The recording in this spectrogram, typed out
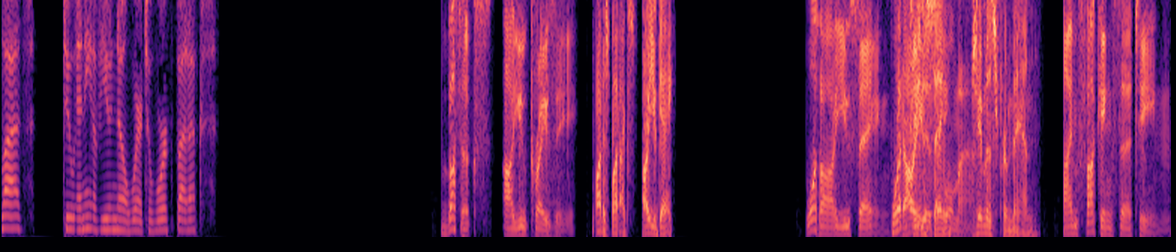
Lads, do any of you know where to work buttocks? Buttocks, are you crazy? What is buttocks? Are you gay? What are you saying? What are Gym you saying? For man. Gym is for man. I'm fucking 13.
